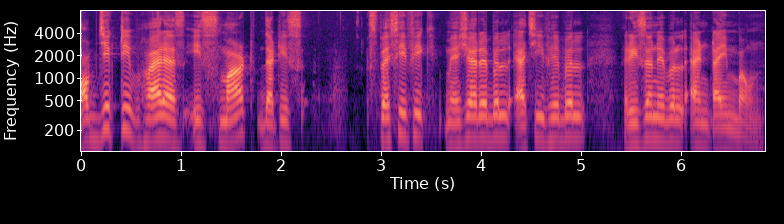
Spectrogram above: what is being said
objective whereas is smart that is specific, measurable, achievable, reasonable and time bound.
